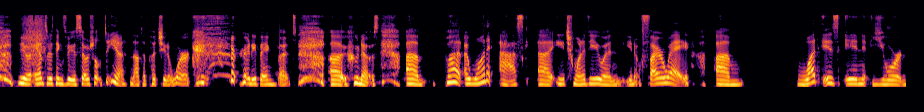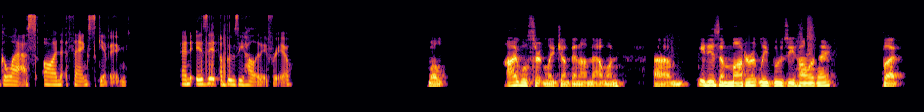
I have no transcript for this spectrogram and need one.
you know, answer things via social. Yeah, not to put you to work or anything, but uh, who knows? Um, but I want to ask uh, each one of you, and you know, fire away. Um, what is in your glass on Thanksgiving? And is it a boozy holiday for you? Well, I will certainly jump in on that one. Um, it is a moderately boozy holiday, but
